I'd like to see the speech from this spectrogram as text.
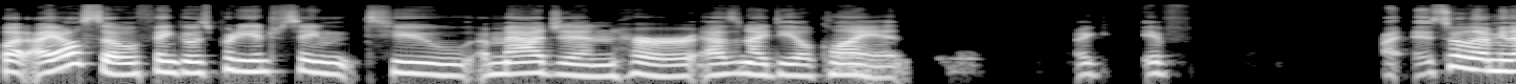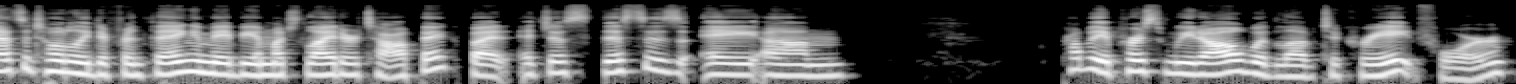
But I also think it was pretty interesting to imagine her as an ideal client. Like if so I mean that's a totally different thing and maybe a much lighter topic, but it just this is a um probably a person we'd all would love to create for.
